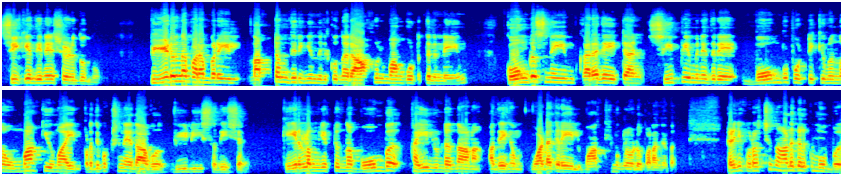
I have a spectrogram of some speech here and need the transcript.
സി കെ ദിനേശ് എഴുതുന്നു പീഡന പരമ്പരയിൽ നട്ടം തിരിഞ്ഞു നിൽക്കുന്ന രാഹുൽ മാങ്കൂട്ടത്തിലിനെയും കോൺഗ്രസിനെയും കരകയറ്റാൻ സി പി എമ്മിനെതിരെ ബോംബ് പൊട്ടിക്കുമെന്ന ഉമ്മാക്കിയുമായി പ്രതിപക്ഷ നേതാവ് വി ഡി സതീശൻ. കേരളം ഞെട്ടുന്ന ബോംബ് കയ്യിലുണ്ടെന്നാണ് അദ്ദേഹം വടകരയിൽ മാധ്യമങ്ങളോട് പറഞ്ഞത്. കഴിഞ്ഞ കുറച്ച് നാളുകൾക്ക് മുമ്പ്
